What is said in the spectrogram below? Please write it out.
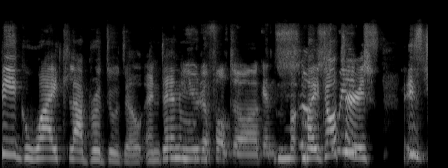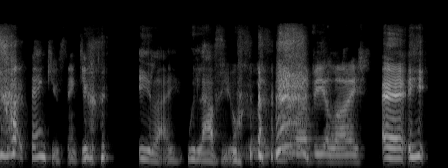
big white labradoodle. And then beautiful dog and so my daughter sweet. is is dri- thank you thank you eli we love you. We love eli. Uh, he,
